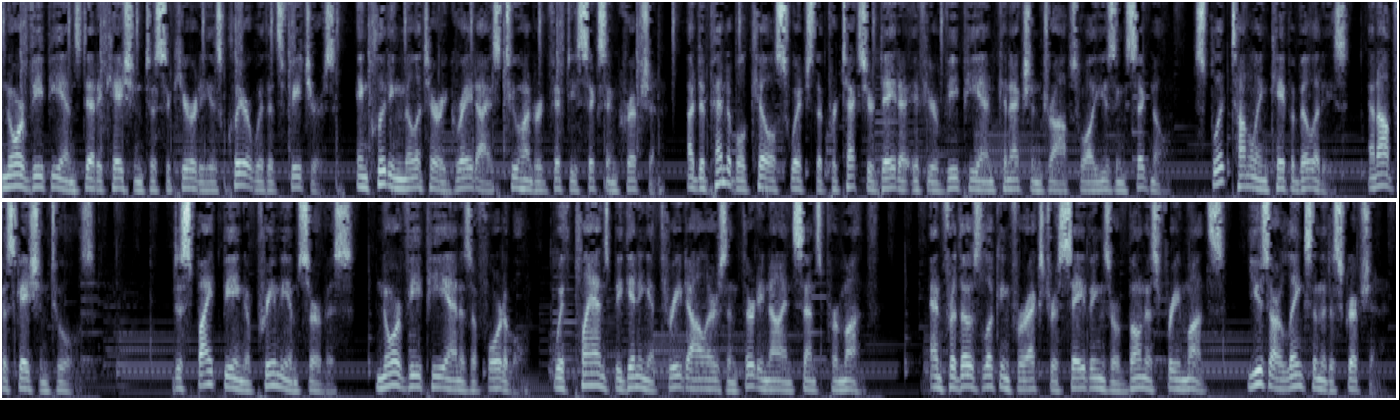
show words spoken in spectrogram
NordVPN's dedication to security is clear with its features, including military-grade AES-256 encryption, a dependable kill switch that protects your data if your VPN connection drops while using Signal, split tunneling capabilities, and obfuscation tools. Despite being a premium service, NordVPN is affordable, with plans beginning at $3.39 per month. And for those looking for extra savings or bonus-free months, use our links in the description.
